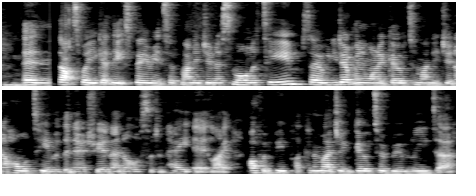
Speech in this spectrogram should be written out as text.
Mhm. and that's where you get the experience of managing a smaller team. So you don't really want to go to managing a whole team at the nursery and then all of a sudden hate it. Like often people I can imagine go to a room leader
